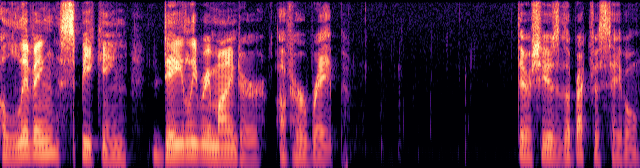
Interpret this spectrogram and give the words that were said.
a living, speaking, daily reminder of her rape. There she is at the breakfast table.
